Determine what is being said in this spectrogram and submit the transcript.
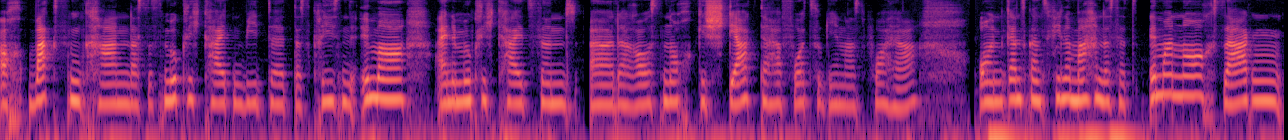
auch wachsen kann, dass es Möglichkeiten bietet, dass Krisen immer eine Möglichkeit sind, äh, daraus noch gestärkter hervorzugehen als vorher. Und ganz, ganz viele machen das jetzt immer noch, sagen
